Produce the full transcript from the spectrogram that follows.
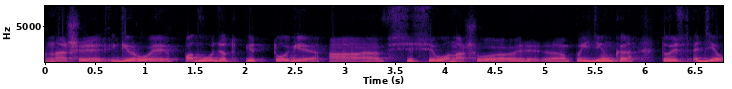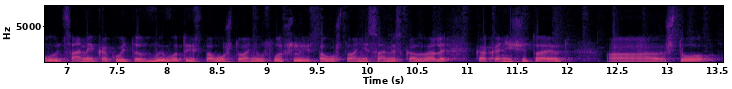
наши герои подводят итоги а, всего нашего э, поединка, то есть делают сами какой-то вывод из того, что они услышали, из того, что они сами сказали, как они считают, а, что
